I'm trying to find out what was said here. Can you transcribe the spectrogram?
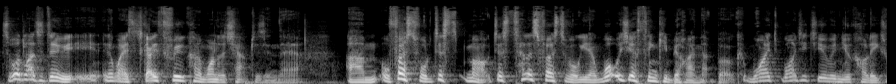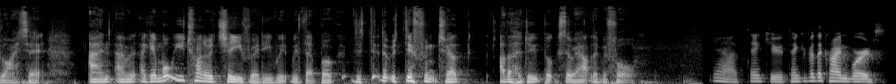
so what I'd like to do, in a way, is to go through kind of one of the chapters in there. Um, well, first of all, just Mark, just tell us first of all, you know, what was your thinking behind that book? Why why did you and your colleagues write it? And, and again, what were you trying to achieve really with, with that book that was different to other Hadoop books that were out there before? Yeah, thank you. Thank you for the kind words.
